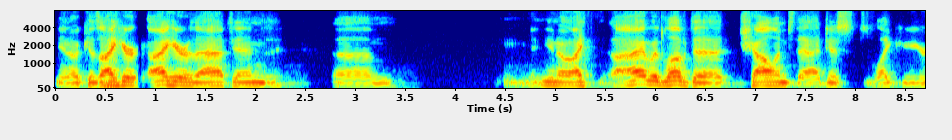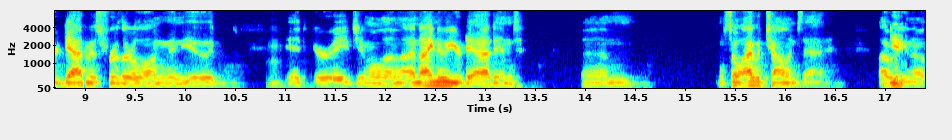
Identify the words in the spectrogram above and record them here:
You know, because I hear I hear that, and um, you know, I I would love to challenge that. Just like your dad was further along than you at, at your age, and well, and I knew your dad, and um, so I would challenge that. I would, Yeah. you know,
